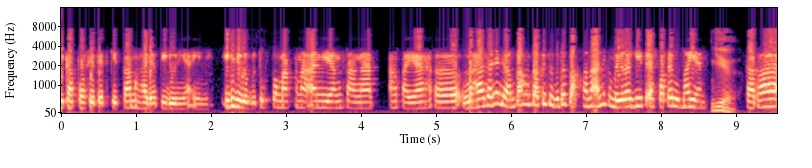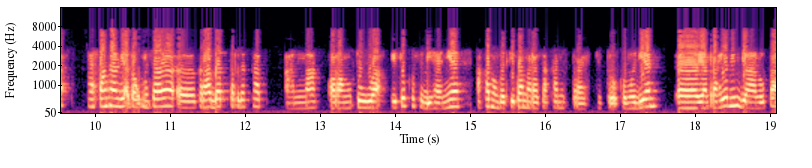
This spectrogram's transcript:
sikap positif kita menghadapi dunia ini. Ini juga butuh pemaknaan yang sangat apa ya uh, bahasanya gampang tapi sebetulnya pelaksanaannya kembali lagi itu effortnya lumayan. Iya. Yeah. Karena pasangan ya atau misalnya uh, kerabat terdekat anak orang tua itu kesedihannya akan membuat kita merasakan stres gitu. Kemudian uh, yang terakhir ini jangan lupa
